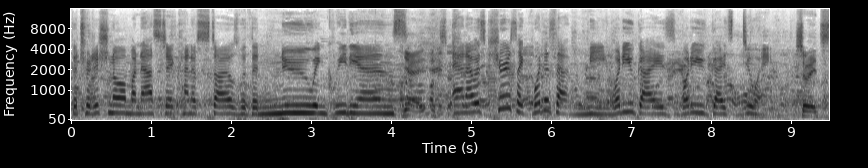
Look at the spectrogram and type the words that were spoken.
the traditional monastic kind of styles with the new ingredients. Yeah, it's, And I was curious, like, what does that mean? What are you guys? What are you guys doing? So it's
